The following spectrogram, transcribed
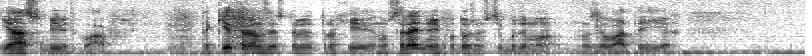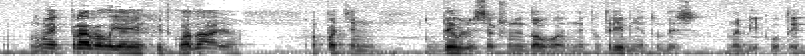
я собі відклав. Такі транзистори трохи ну, середньої потужності будемо називати їх. Ну, як правило, я їх відкладаю, а потім дивлюся, якщо недовго не потрібні, то десь на бік утиль.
